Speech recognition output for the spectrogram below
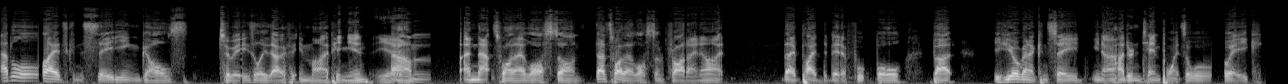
Adelaide's conceding goals too easily, though, in my opinion. Yeah. Um, and that's why they lost on. That's why they lost on Friday night. They played the better football, but if you're going to concede, you know, 110 points a week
